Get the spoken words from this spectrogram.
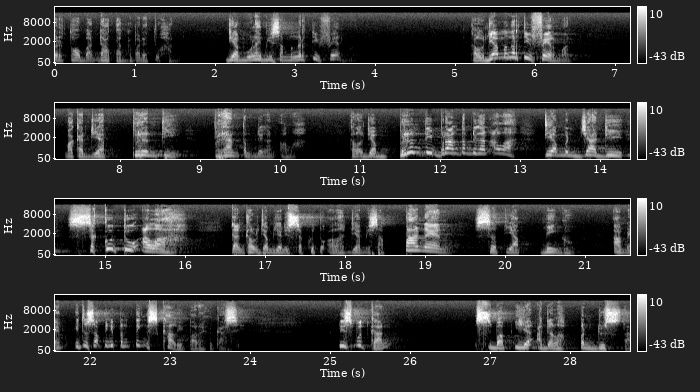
bertobat datang kepada Tuhan. Dia mulai bisa mengerti firman. Kalau dia mengerti firman, maka dia berhenti berantem dengan Allah. Kalau dia berhenti berantem dengan Allah, dia menjadi sekutu Allah. Dan kalau dia menjadi sekutu Allah, dia bisa panen setiap minggu. Amin. Itu sebab ini penting sekali para kekasih. Disebutkan sebab ia adalah pendusta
